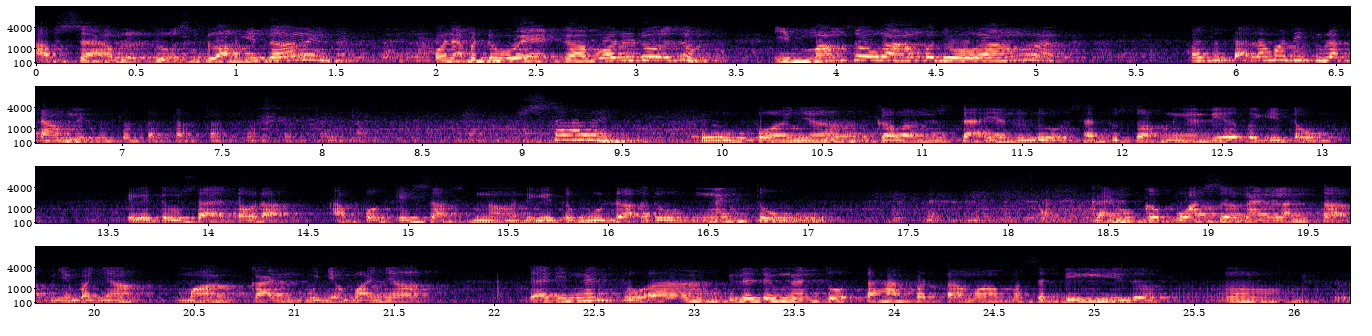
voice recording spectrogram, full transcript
Afsal. Pula duduk sebelah kita ni. Kau nak berduet ke apa duduk tu. Imam seorang berdua orang Lepas tu tak lama dia ke belakang balik. Tak tak tak tak tak Afsal ni. Rupanya kawan ustaz yang duduk satu soft dengan dia bagi tahu. Dia kata ustaz tahu tak apa kisah sebenar Dia kata budak tu mengantuk. Kan muka puasa kan lantak punya banyak Makan punya banyak. Jadi mengantuk ah. Bila dia mengantuk tahap pertama masa diri tu hmm, tu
